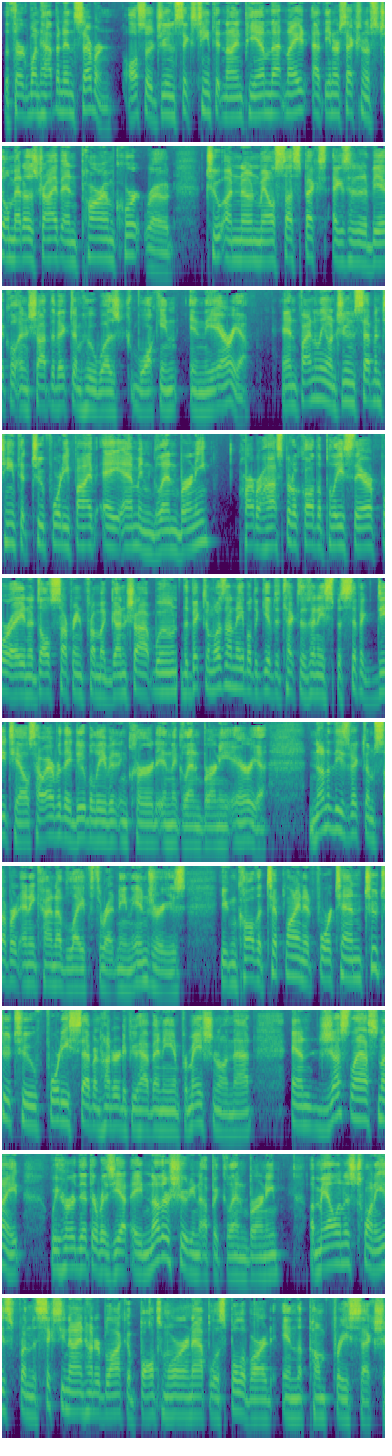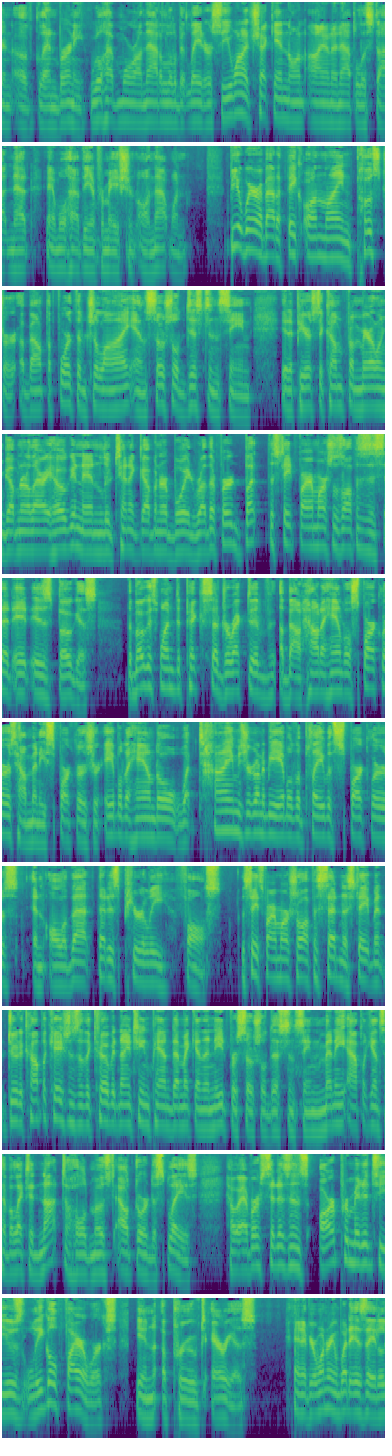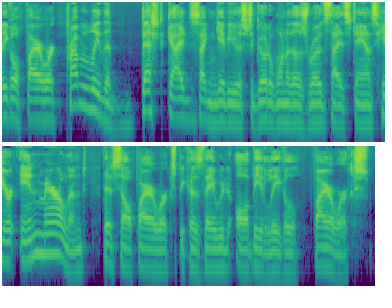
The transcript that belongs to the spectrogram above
The third one happened in Severn, also June 16th at 9 p.m. that night at the intersection of Still Meadows Drive and Parham Court Road. Two unknown male suspects exited a vehicle and shot the victim who was walking in the area. And finally, on June 17th at 2:45 a.m. in Glen Burnie, Harbor Hospital called the police there for an adult suffering from a gunshot wound. The victim was unable to give detectives any specific details. However, they do believe it occurred in the Glen Burnie area. None of these victims suffered any kind of life-threatening injuries. You can call the tip line at 410 222 4700 if you have any information on that. And just last night, we heard that there was yet another shooting up at Glen Burnie. A male in his 20s from the 6900 block of Baltimore Annapolis Boulevard in the Pumphrey section of Glen Burnie. We'll have more on that a little bit later, so you want to check in on eyeonannapolis.net and we'll have the information on that one. Be aware about a fake online poster about the 4th of July and social distancing. It appears to come from Maryland Governor Larry Hogan and Lieutenant Governor Boyd Rutherford, but the state fire marshal's office has said it is bogus. The bogus one depicts a directive about how to handle sparklers, how many sparklers you're able to handle, what times you're going to be able to play with sparklers, and all of that. That is purely false. The state's fire marshal office said in a statement due to complications of the COVID 19 pandemic and the need for social distancing, many applicants have elected not to hold most outdoor displays. However, citizens are permitted to use legal fireworks in approved areas. And if you're wondering what is a legal firework, probably the best guidance I can give you is to go to one of those roadside stands here in Maryland that sell fireworks because they would all be legal fireworks.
